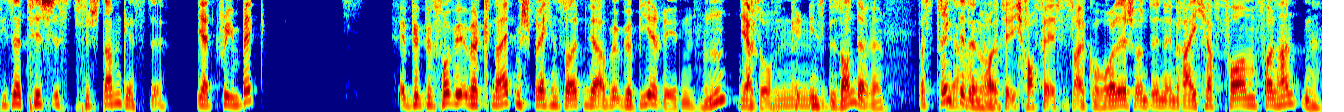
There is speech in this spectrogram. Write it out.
dieser Tisch ist für Stammgäste. Ja, Dream Big. Äh, be bevor wir über Kneipen sprechen, sollten wir aber über Bier reden. Hm? Ja. Also hm. insbesondere. Was trinkt ja, ihr denn ja. heute? Ich hoffe, es ist alkoholisch und in, in reicher Form vorhanden.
